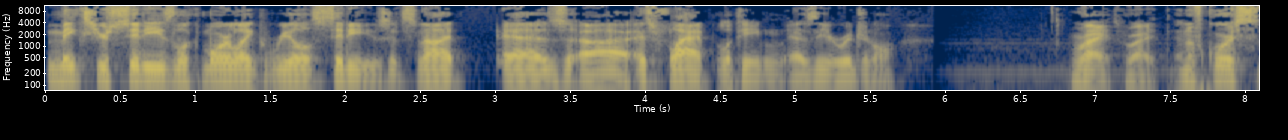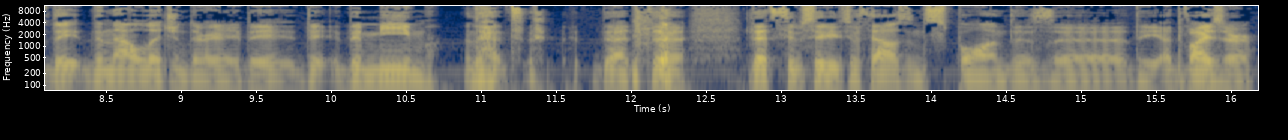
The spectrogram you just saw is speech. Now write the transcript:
makes your cities look more like real cities. It's not as uh as flat looking as the original. Right, right, and of course the the now legendary the the, the meme that that uh, that SimCity 2000 spawned is uh, the advisor.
